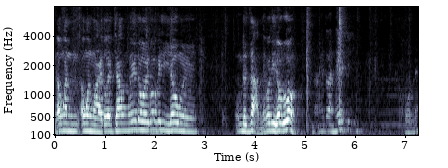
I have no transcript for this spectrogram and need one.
Ông ăn ông ăn ngoài tôi ăn trong. Thế thôi có cái gì đâu mà đơn giản có gì đâu đúng không? Đãtoàn hết đi khôn đấy.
